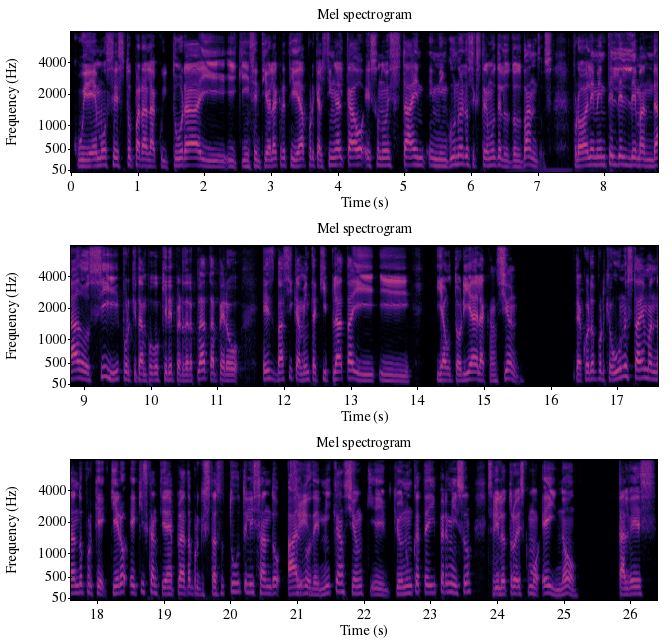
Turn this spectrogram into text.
cuidemos esto para la cultura y, y que incentiva la creatividad, porque al fin y al cabo eso no está en, en ninguno de los extremos de los dos bandos. Probablemente el del demandado sí, porque tampoco quiere perder plata, pero es básicamente aquí plata y, y, y autoría de la canción. ¿De acuerdo? Porque uno está demandando porque quiero X cantidad de plata porque estás tú utilizando algo Sí. de mi canción que yo nunca te di permiso Sí. y el otro es como, hey, no, tal vez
